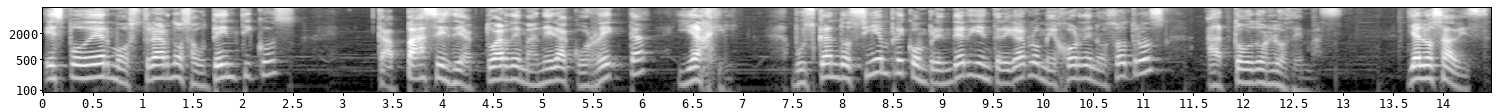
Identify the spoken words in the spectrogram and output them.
es poder mostrarnos auténticos, capaces de actuar de manera correcta y ágil, buscando siempre comprender y entregar lo mejor de nosotros a todos los demás. Ya lo sabes,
